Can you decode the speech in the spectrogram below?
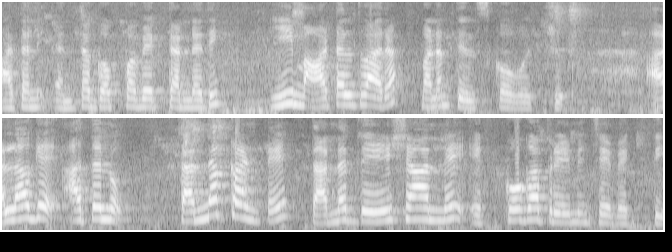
అతను ఎంత గొప్ప వ్యక్తి అన్నది ఈ మాటల ద్వారా మనం తెలుసుకోవచ్చు. అలాగే అతను తన కంటే తన దేశాన్నే ఎక్కువగా ప్రేమించే వ్యక్తి.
